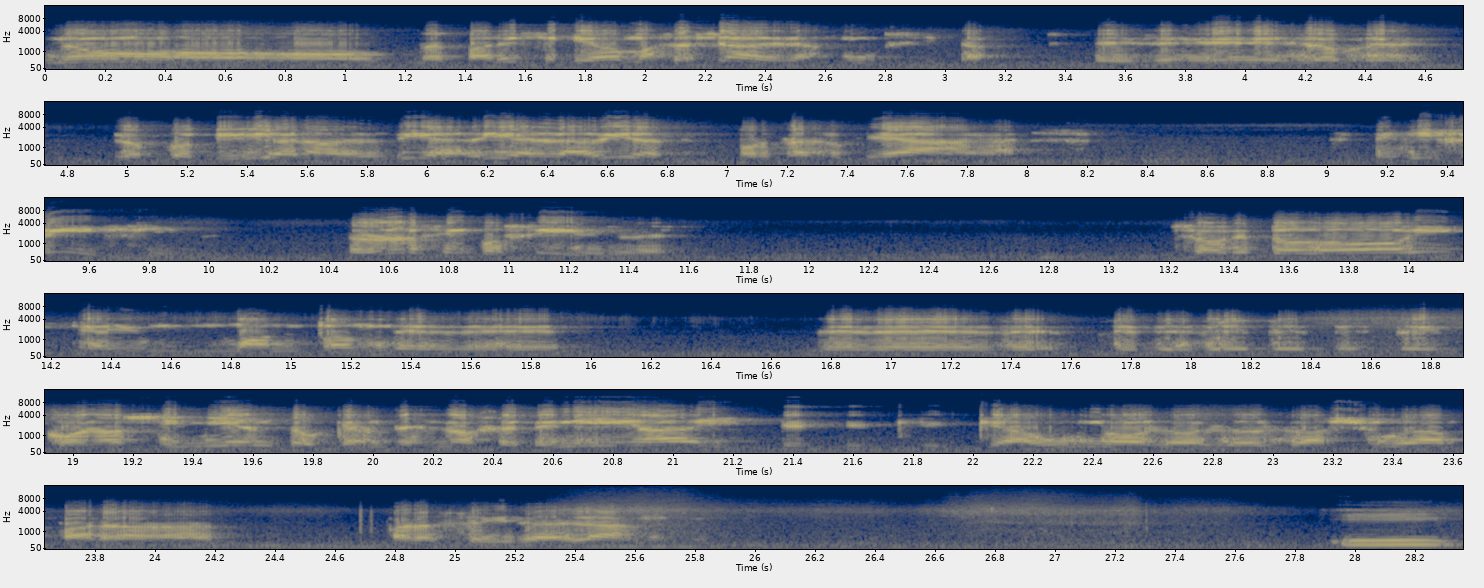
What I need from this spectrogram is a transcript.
no me parece que va más allá de la música. Es, es lo, lo cotidiano del día a día en la vida, no importa lo que hagas. Es difícil, pero no es imposible. Sobre todo hoy, que hay un montón de, de, de, conocimiento que antes no se tenía y que, que- que- a uno lo ayuda para, para seguir adelante. Y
